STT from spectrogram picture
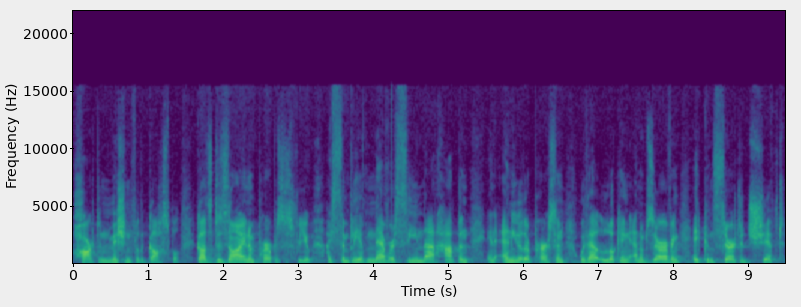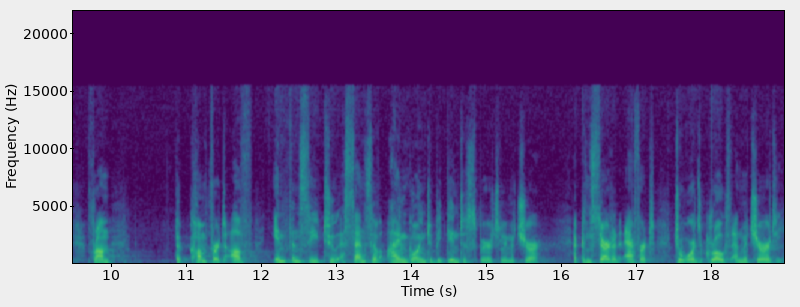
heart and mission for the gospel, God's design and purposes for you. I simply have never seen that happen in any other person without looking and observing a concerted shift from the comfort of infancy to a sense of I'm going to begin to spiritually mature. A concerted effort towards growth and maturity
